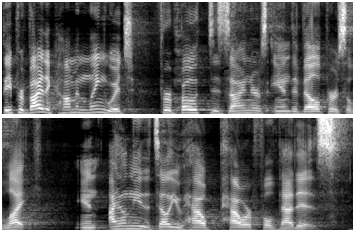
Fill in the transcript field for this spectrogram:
they provide a common language for both designers and developers alike. And I don't need to tell you how powerful that is.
